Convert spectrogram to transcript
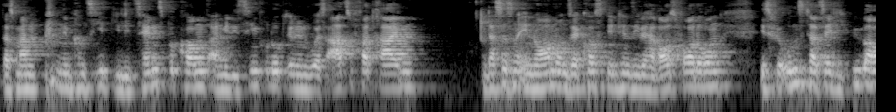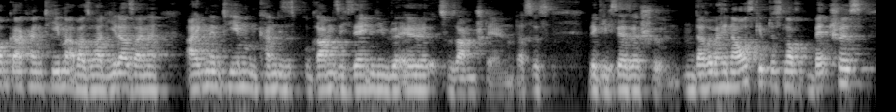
dass man im Prinzip die Lizenz bekommt, ein Medizinprodukt in den USA zu vertreiben. Das ist eine enorme und sehr kostenintensive Herausforderung, ist für uns tatsächlich überhaupt gar kein Thema, aber so hat jeder seine eigenen Themen und kann dieses Programm sich sehr individuell zusammenstellen. Und das ist wirklich sehr, sehr schön. Und darüber hinaus gibt es noch Batches,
